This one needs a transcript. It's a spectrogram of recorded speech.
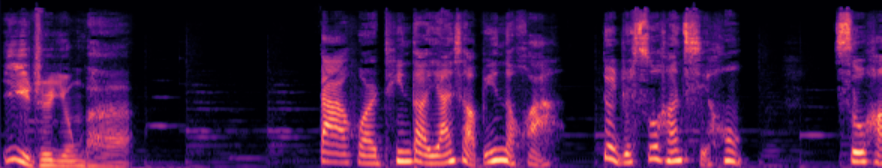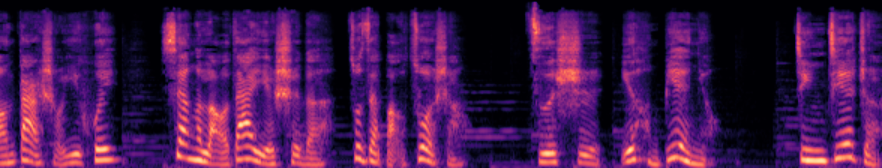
一直赢牌。大伙儿听到杨小兵的话，对着苏杭起哄。苏杭大手一挥，像个老大爷似的坐在宝座上。姿势也很别扭，紧接着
